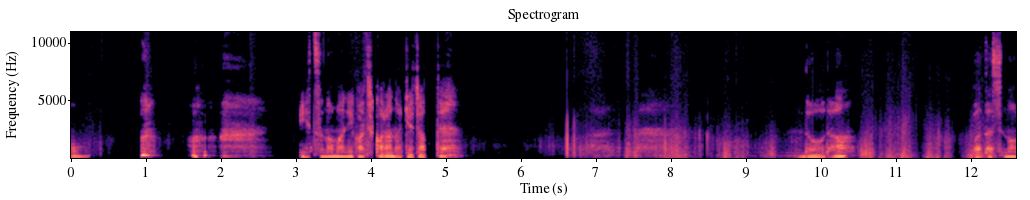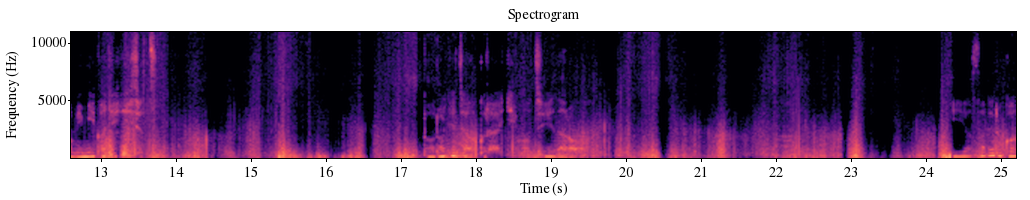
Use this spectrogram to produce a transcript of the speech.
うんいつの間にガチから抜けちゃって。どうだ？私の耳かき技術とろけちゃうくらい気持ちいいだろう癒されるかう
